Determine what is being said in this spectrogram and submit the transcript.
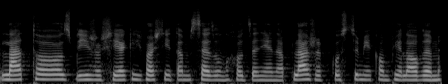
lato, zbliża się jakiś właśnie tam sezon chodzenia na plaży w kostiumie kąpielowym.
